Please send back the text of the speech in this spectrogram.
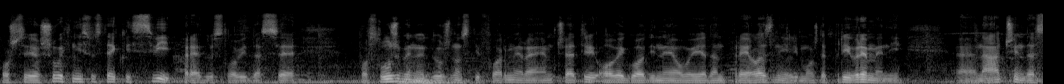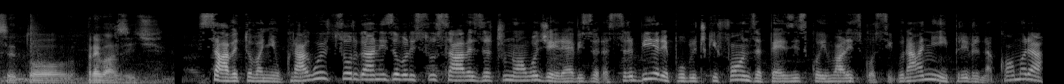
Pošto još uvek nisu stekli svi preduslovi da se po službenoj dužnosti formira M4, ove godine ovo je jedan prelazni ili možda privremeni e, način da se to prevaziđe. Savetovanje u Kragujevcu organizovali su Savez računovođa i revizora Srbije, Republički fond za penzijsko i invalidsko osiguranje i Privredna komora,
